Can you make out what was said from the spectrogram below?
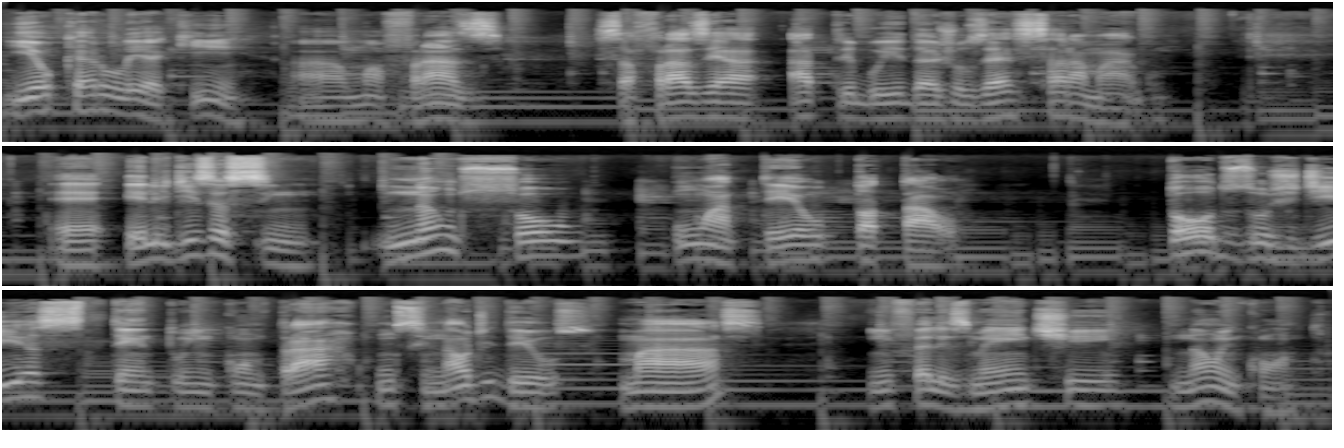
E eu quero ler aqui ah, uma frase, essa frase é atribuída a José Saramago. É, ele diz assim: Não sou um ateu total. Todos os dias tento encontrar um sinal de Deus, mas infelizmente não encontro.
